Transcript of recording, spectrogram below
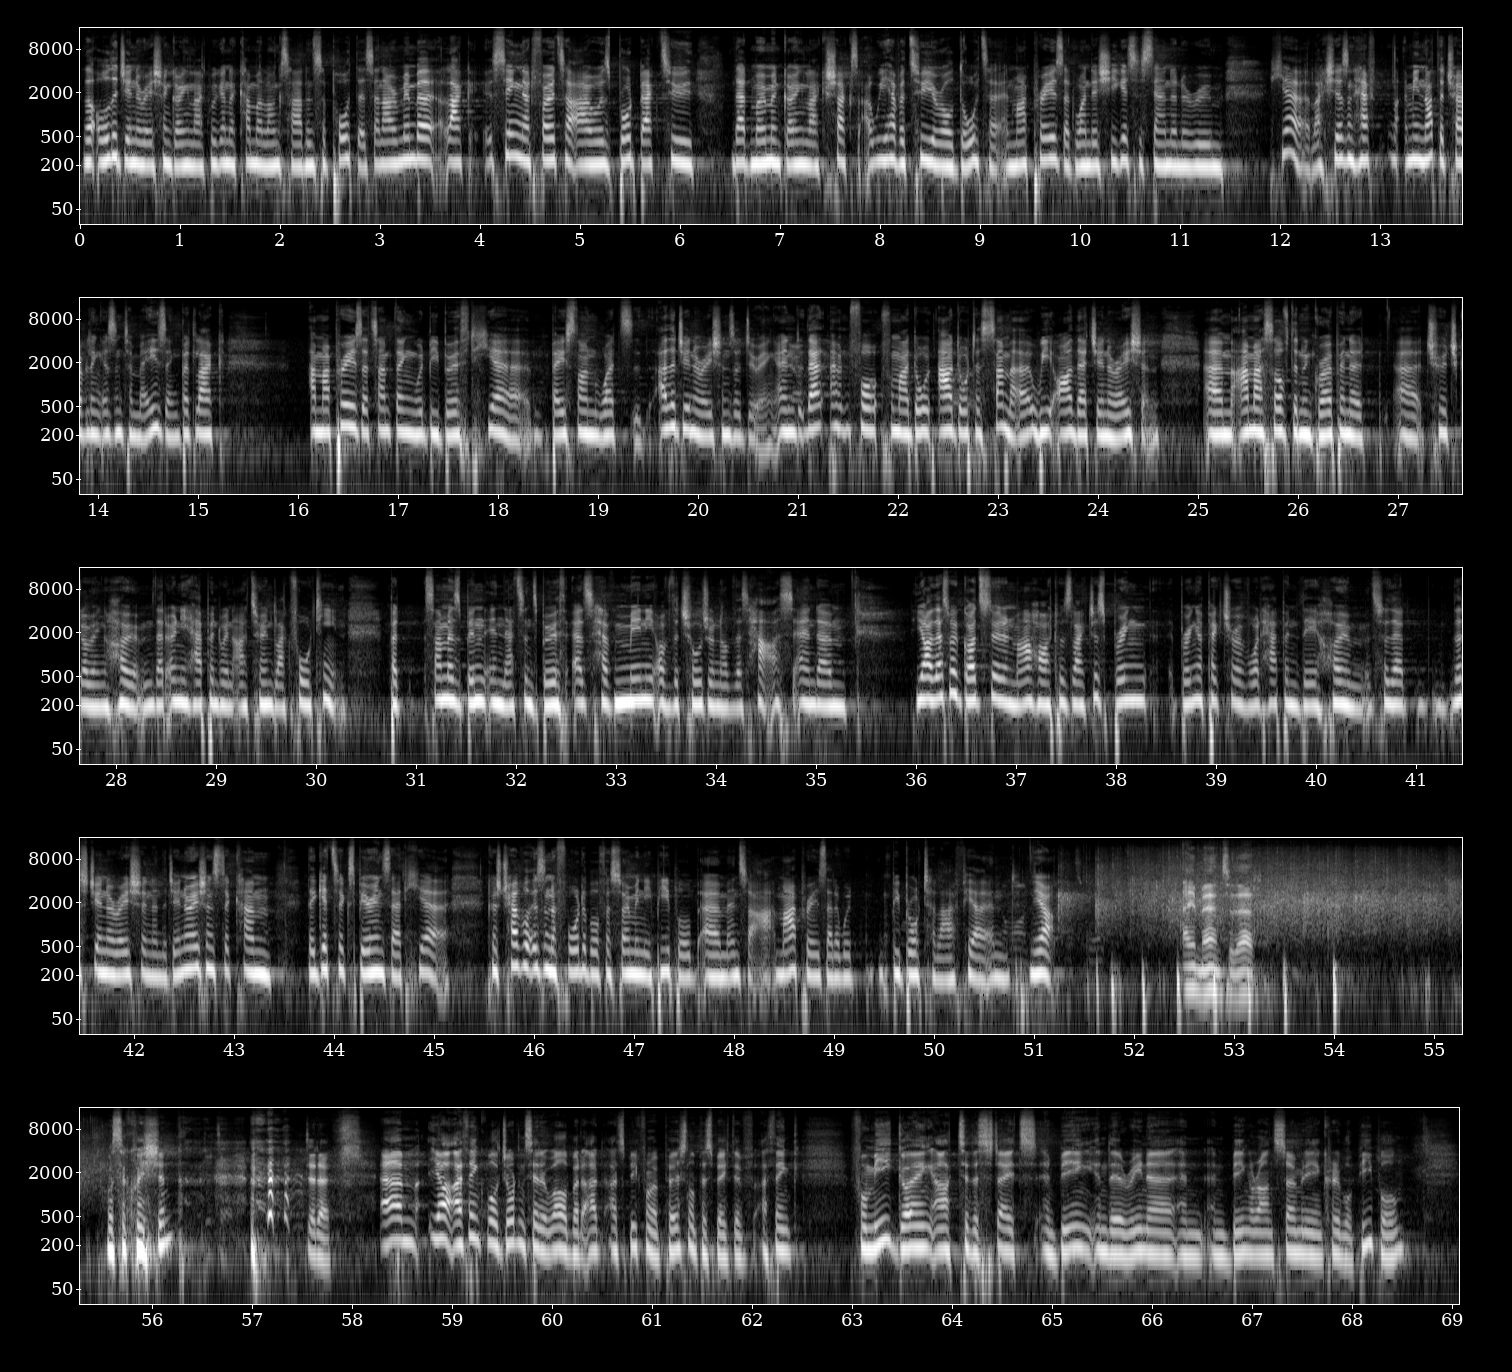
the older generation going like, we're going to come alongside and support this. And I remember like seeing that photo, I was brought back to that moment going like, shucks, uh, we have a two-year-old daughter, and my prayer is that one day she gets to stand in a room here. Like she doesn't have, I mean, not that traveling isn't amazing, but like, and my prayer is that something would be birthed here based on what other generations are doing. And that, and for, for my da- our daughter Summer, we are that generation. Um, I myself didn't grow up in a uh, church going home. That only happened when I turned like 14. But Summer's been in that since birth, as have many of the children of this house. And um, yeah, that's what God stirred in my heart was like, just bring bring a picture of what happened there home so that this generation and the generations to come they get to experience that here. Because travel isn't affordable for so many people um, and so I, my prayer is that it would be brought to life here and yeah. Amen to that. What's the question? Ditto. Um, yeah i think well jordan said it well but I'd, I'd speak from a personal perspective. I think for me, going out to the States and being in the arena and, and being around so many incredible people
